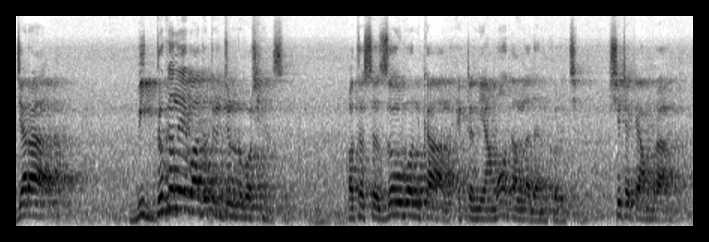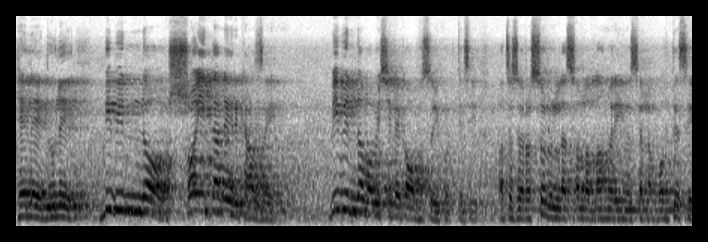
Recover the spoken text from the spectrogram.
যারা বৃদ্ধকালে ইবাদতের জন্য বসে আছে, অথচ যৌবনকাল একটা নিয়ামত আল্লাহ দান করেছে, সেটাকে আমরা হেলে দুলে বিভিন্ন শয়তানের কাজে বিভিন্নভাবে সেটাকে অবশ্যই করতেছি। অথচ রসুল্লাহ সাল্লাম বলতেছে,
